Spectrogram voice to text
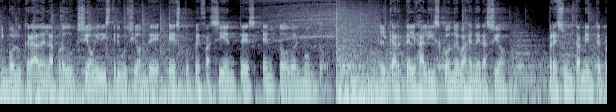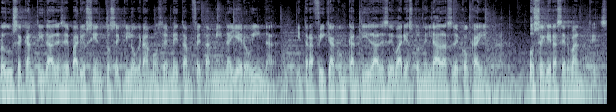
involucrada en la producción y distribución de estupefacientes en todo el mundo. El cartel Jalisco Nueva Generación presuntamente produce cantidades de varios cientos de kilogramos de metanfetamina y heroína y trafica con cantidades de varias toneladas de cocaína. Oseguera Cervantes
